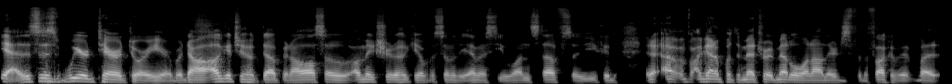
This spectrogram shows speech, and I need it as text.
yeah, this is weird territory here. But no, I'll get you hooked up, and I'll also I'll make sure to hook you up with some of the MSU one stuff, so you could. And I, I got to put the Metroid Metal one on there just for the fuck of it, but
